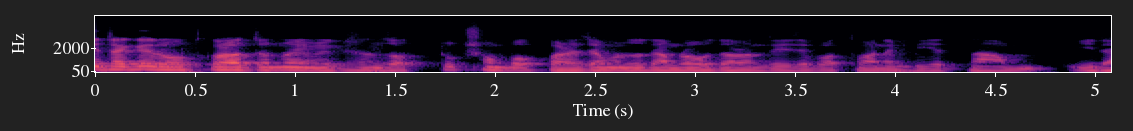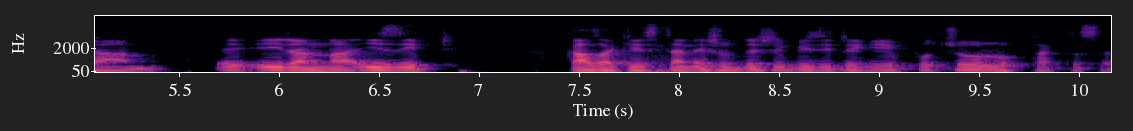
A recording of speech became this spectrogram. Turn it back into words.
এটাকে রোধ করার জন্য ইমিগ্রেশন যতটুকু সম্ভব করে। যেমন যদি আমরা উদাহরণ দিই যে বর্তমানে ভিয়েতনাম, ইরান ইরান না, ইজিপ্ট কাজাকিস্তান এসব দেশে ভিজিটে গিয়ে প্রচুর লোক থাকতেছে।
